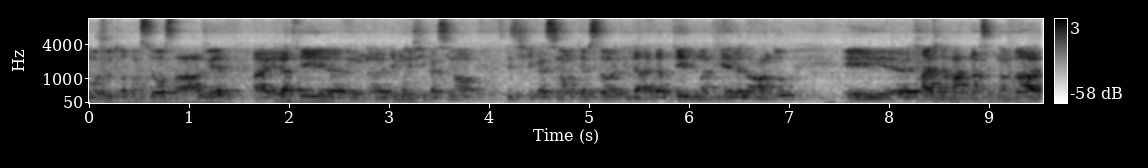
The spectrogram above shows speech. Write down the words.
موجود open source على الويب il a fait une des modifications spécifications de telle sorte il a adapté le matériel اللي عنده الحاجه اللي بعد نقصتنا من بعد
